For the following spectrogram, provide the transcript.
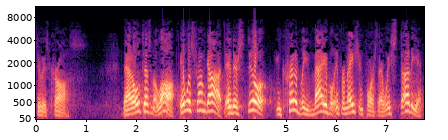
to his cross. That Old Testament law, it was from God. And there's still incredibly valuable information for us there. We study it.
